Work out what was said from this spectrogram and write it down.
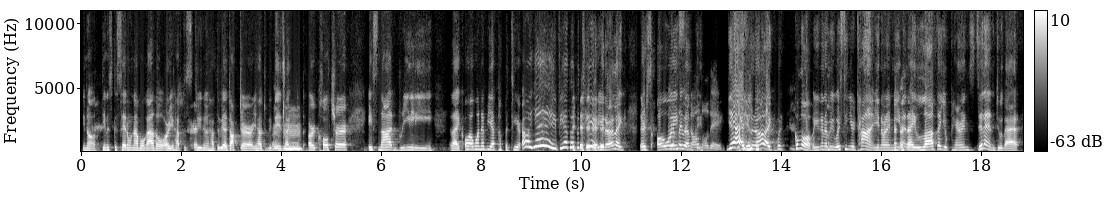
you know, tienes que ser un abogado, or you have to you know, have to be a doctor, or you have to be this. Mm-hmm. Like our culture is not really like, oh, I want to be a puppeteer. Oh, yay, be a puppeteer. you know, like there's always play something. with all day. Yeah, you know, like come on, you're gonna be wasting your time. You know what I mean? And I love that your parents didn't do that.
